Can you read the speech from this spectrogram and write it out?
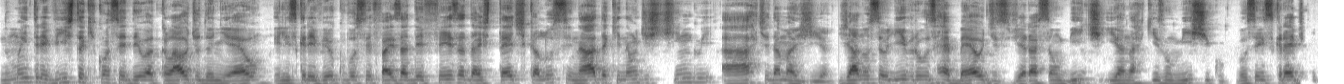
Numa entrevista que concedeu a Cláudio Daniel, ele escreveu que você faz a defesa da estética alucinada que não distingue a arte da magia. Já no seu livro Os Rebeldes, Geração Beat e Anarquismo Místico, você escreve que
